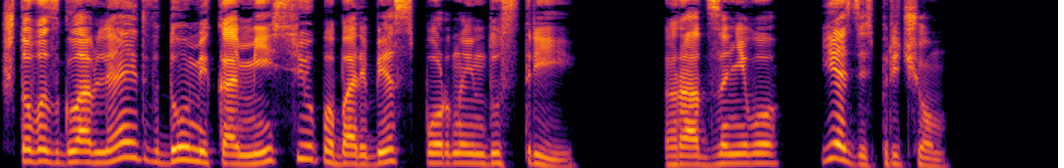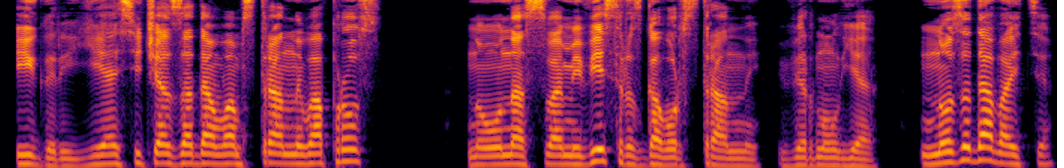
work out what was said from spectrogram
что возглавляет в Думе комиссию по борьбе с спорной индустрией. Рад за него. Я здесь при чем?» «Игорь, я сейчас задам вам странный вопрос. Но у нас с вами весь разговор странный», – вернул я. «Но задавайте».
